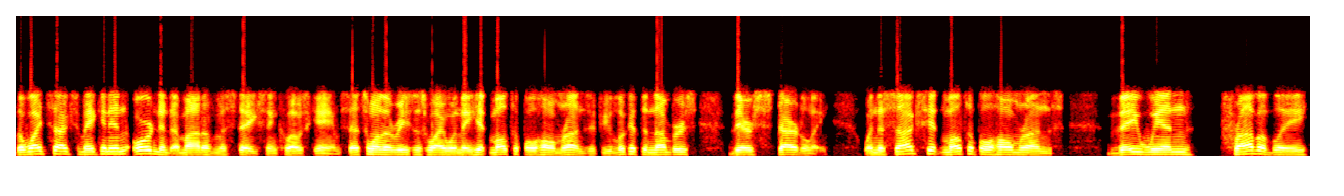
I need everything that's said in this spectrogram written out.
the White Sox make an inordinate amount of mistakes in close games. That's one of the reasons why when they hit multiple home runs, if you look at the numbers, they're startling. When the Sox hit multiple home runs, they win probably,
